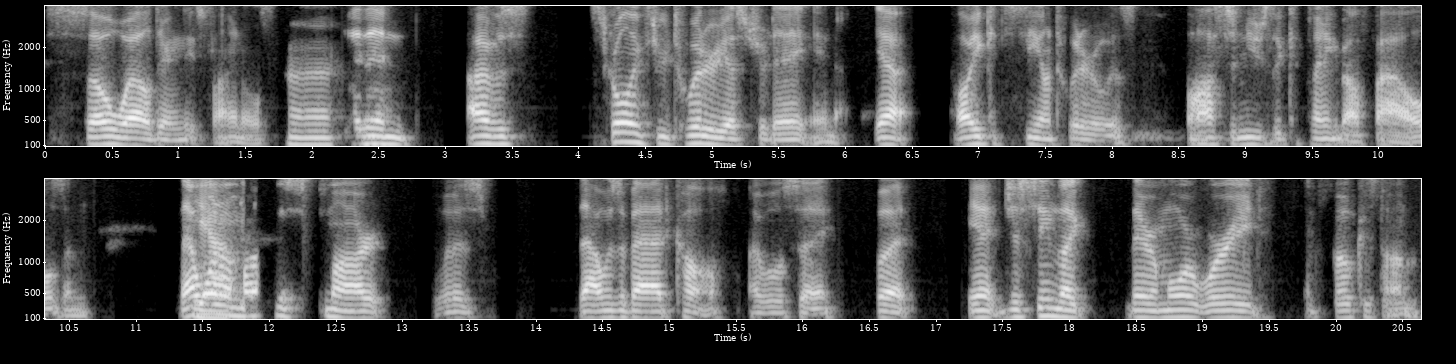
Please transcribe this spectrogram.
so well during these finals. Uh, and then I was scrolling through Twitter yesterday, and yeah, all you could see on Twitter was Boston usually complaining about fouls, and that yeah. one on Marcus Smart was that was a bad call, I will say. But yeah, it just seemed like they were more worried and focused on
